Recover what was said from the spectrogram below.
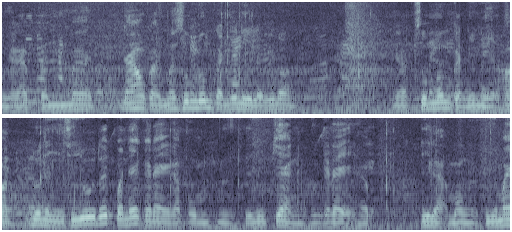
นี่ครับเป็นมาได้เฮากันมาซุ่มร่วมกันที่นี่เลยพี่น้องนี่ครับซุ่มร่วมกันที่นี่ฮอดดูนี่สิอยู่เด็กปานใดก็ได้ครับผมนี่สิอยู่แจ้งเพิ่นก็ได้ครับ นี่แหละมองปีใหม่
